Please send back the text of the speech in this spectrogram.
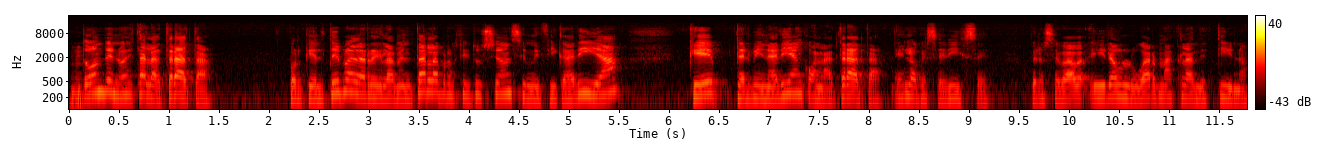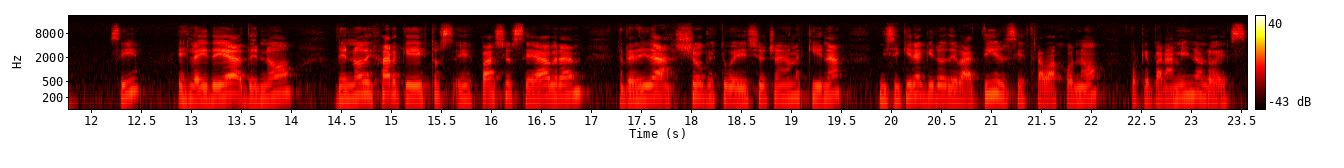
mm. ¿dónde no está la trata? Porque el tema de reglamentar la prostitución significaría que terminarían con la trata, es lo que se dice, pero se va a ir a un lugar más clandestino, ¿sí? Es la idea de no, de no dejar que estos espacios se abran. En realidad, yo que estuve 18 años en la esquina, ni siquiera quiero debatir si es trabajo o no, porque para mí no lo es.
